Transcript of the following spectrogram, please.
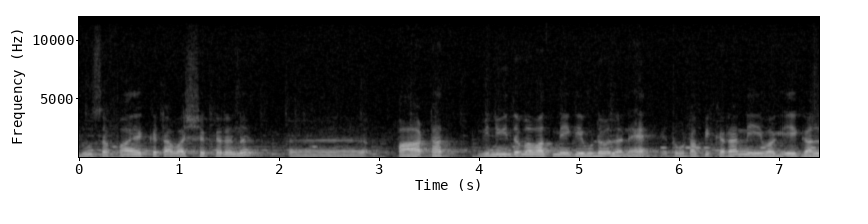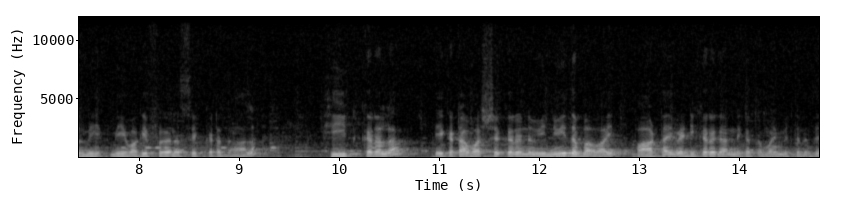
බ්ලූ සෆායකට අවශ්‍ය කරන පාටත් විනිවිධ බවත් මේ ගෙවුඩවල නෑ එතකොට අපි කරන්නේ ඒ වගේ ඒ ගල් මේ මේ වගේ ෆර්නස් එකකට දාලා හීට් කරලා ඒකට අවශ්‍ය කරන විනිවිධ බවයි පාටයි වැඩි කරගන්න එක තමයි මෙතනද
